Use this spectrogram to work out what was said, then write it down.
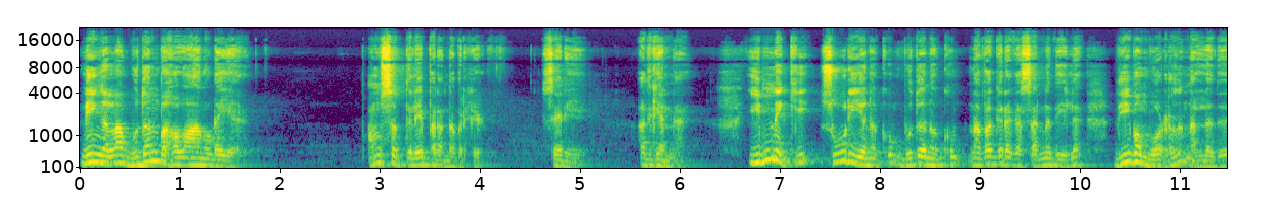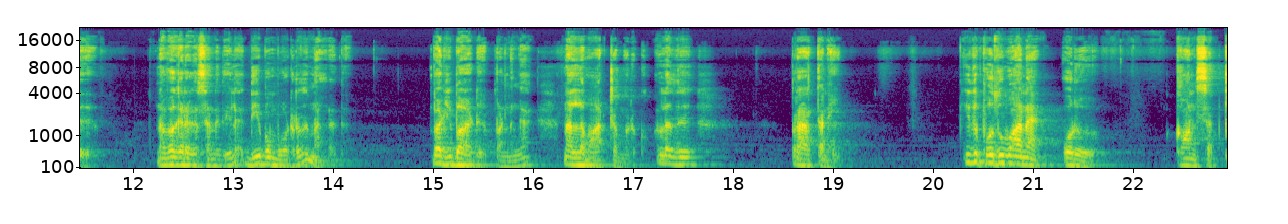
நீங்கள்லாம் புதன் பகவானுடைய அம்சத்திலே பிறந்தவர்கள். சரி அதுக்கு என்ன? இன்னைக்கு சூரியனுக்கும் புதனுக்கும் நவகிரக சன்னதியில் தீபம் போடுறது நல்லது. நவகிரக சன்னதியில் தீபம் போடுறது நல்லது. வழிபாடு பண்ணுங்க நல்ல மாற்றம் இருக்கும். அல்லது பிரார்த்தனை. இது பொதுவான ஒரு கான்செப்ட்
